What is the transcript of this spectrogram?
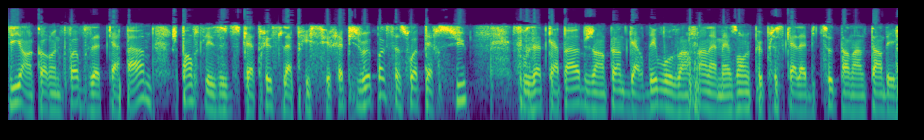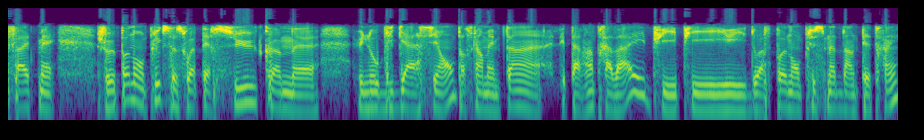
Si encore une fois vous êtes capable, je pense que les éducateurs l'apprécierait. Puis je veux pas que ce soit perçu, si vous êtes capable, j'entends, de garder vos enfants à la maison un peu plus qu'à l'habitude pendant le temps des fêtes, mais je veux pas non plus que ce soit perçu comme euh, une obligation, parce qu'en même temps, les parents travaillent, puis, puis ils doivent pas non plus se mettre dans le pétrin.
